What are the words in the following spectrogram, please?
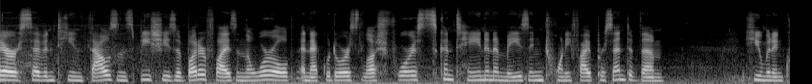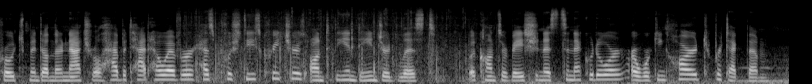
There are 17,000 species of butterflies in the world, and Ecuador's lush forests contain an amazing 25% of them. Human encroachment on their natural habitat, however, has pushed these creatures onto the endangered list, but conservationists in Ecuador are working hard to protect them.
